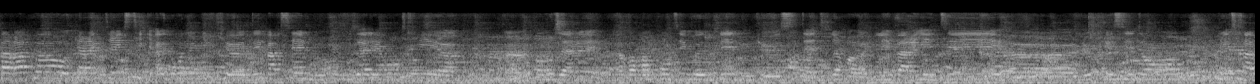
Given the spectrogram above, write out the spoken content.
par rapport aux caractéristiques agronomiques euh, des parcelles, donc, vous allez rentrer euh, quand vous allez avoir implanté votre blé, c'est-à-dire les variétés, le précédent, le travail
